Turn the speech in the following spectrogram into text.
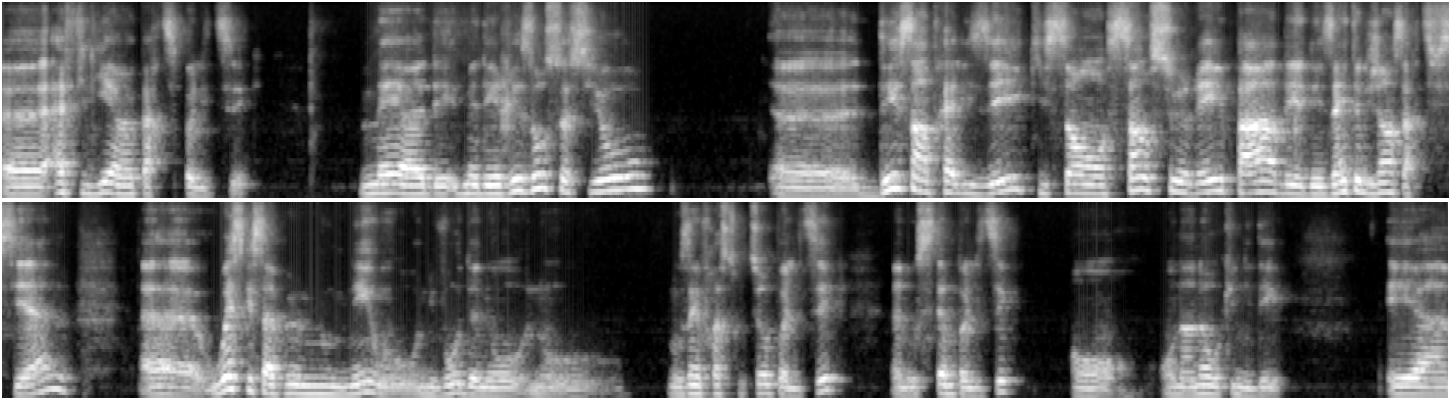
euh, affiliée à un parti politique. Mais, euh, des, réseaux sociaux euh, décentralisés qui sont censurés par des, intelligences artificielles, où est-ce que ça peut nous mener au, niveau de nos, infrastructures politiques, nos systèmes politiques? On n'en a aucune idée. Et, euh,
